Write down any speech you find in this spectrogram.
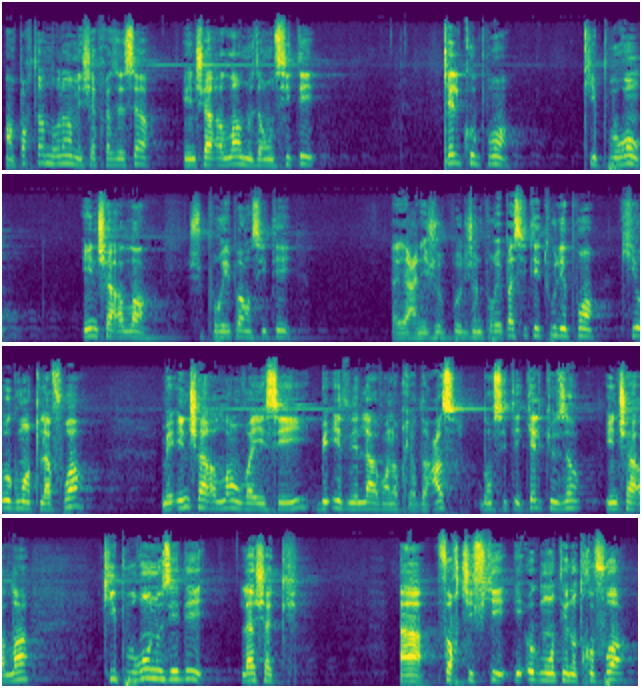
En partant de là, mes chers frères et sœurs, Inch'Allah, nous avons cité quelques points qui pourront, Inch'Allah, je ne pourrai pas en citer, euh, je, je ne pourrai pas citer tous les points qui augmentent la foi, mais Inch'Allah, on va essayer, avant la prière de Asr, d'en citer quelques-uns, Inch'Allah, qui pourront nous aider, là, chaque, à fortifier et augmenter notre foi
